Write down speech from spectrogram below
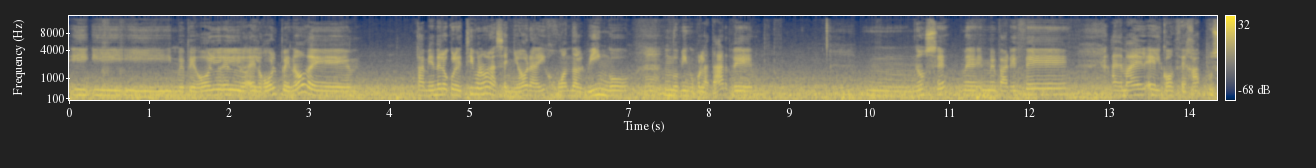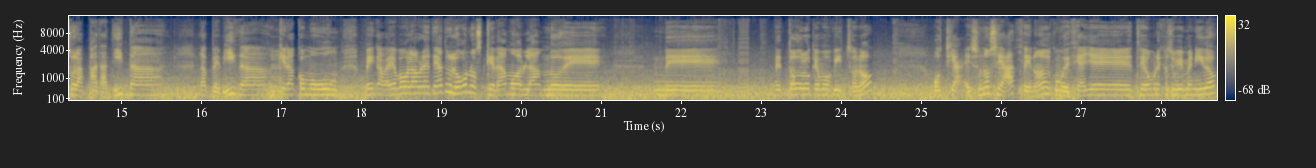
Y, y- y me pegó el, el- el golpe, ¿no? De, también de lo colectivo, ¿no? La señora ahí jugando al bingo, Mm. un domingo por la tarde. Mm, No sé, me, me parece. Además, el, el concejal puso las patatitas, las bebidas, que era como un. Venga, vayamos a la obra de teatro y luego nos quedamos hablando de. de. de todo lo que hemos visto, ¿no? Hostia, eso no se hace, ¿no? Como decía ayer este hombre Jesús Bienvenido,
